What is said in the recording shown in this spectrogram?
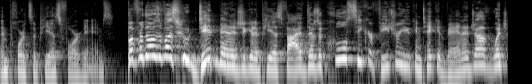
and ports of PS4 games. But for those of us who did manage to get a PS5, there's a cool secret feature you can take advantage of, which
